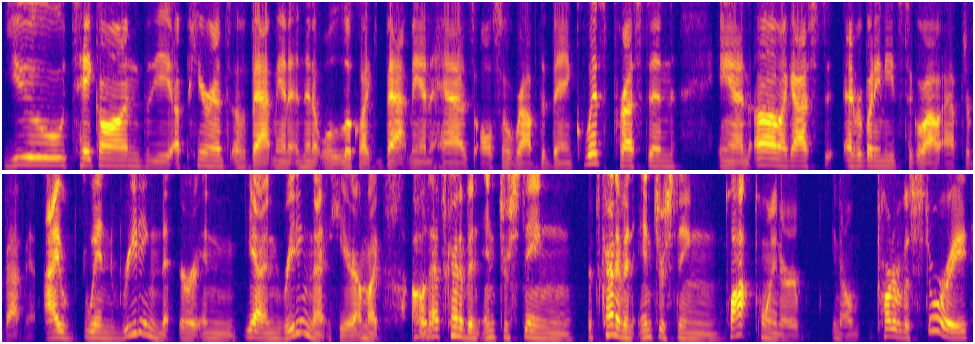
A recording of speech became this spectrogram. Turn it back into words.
You take on the appearance of Batman, and then it will look like Batman has also robbed the bank with Preston. And oh my gosh, everybody needs to go out after Batman. I when reading that or in yeah, in reading that here, I'm like, oh, that's kind of an interesting. That's kind of an interesting plot point or you know part of a story.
